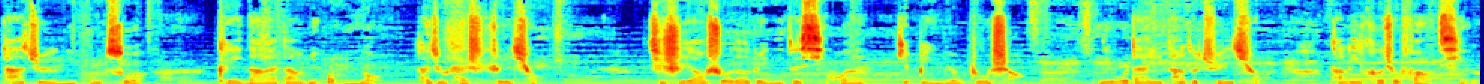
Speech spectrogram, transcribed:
他觉得你不错，可以拿来当女朋友，他就开始追求。其实要说到对你的喜欢，也并没有多少。你不答应他的追求，他立刻就放弃了。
